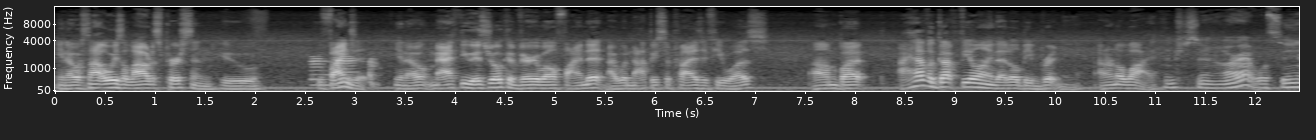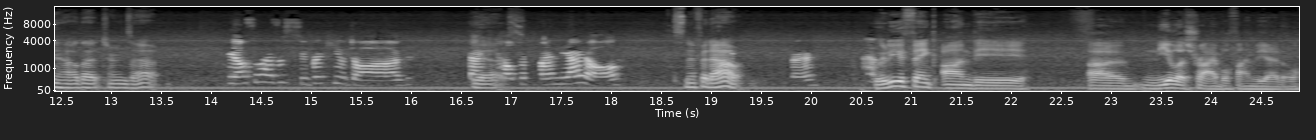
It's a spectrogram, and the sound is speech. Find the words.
you know, it's not always the loudest person who who finds it. You know, Matthew Israel could very well find it. I would not be surprised if he was. Um, but I have a gut feeling that it'll be Brittany. I don't know why. Interesting. All right, we'll see how that turns out. She also has a super cute dog that Yes. can help her find the idol. Sniff it out. Who do you think on the uh, Neela tribe will find the idol?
